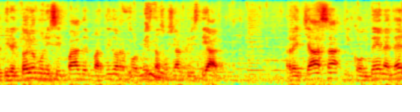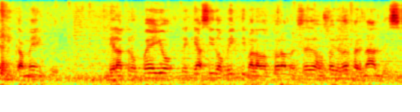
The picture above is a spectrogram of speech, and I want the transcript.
El Directorio Municipal del Partido Reformista Social Cristiano rechaza y condena enérgicamente el atropello de que ha sido víctima la doctora Mercedes Osorio de Fernández,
